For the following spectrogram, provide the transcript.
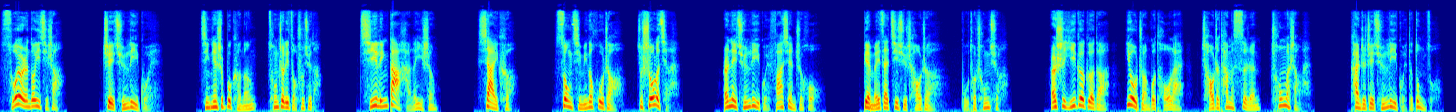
所有人都一起上！这群厉鬼今天是不可能从这里走出去的！麒麟大喊了一声，下一刻，宋启明的护照就收了起来。而那群厉鬼发现之后，便没再继续朝着骨头冲去了，而是一个个的又转过头来，朝着他们四人冲了上来。看着这群厉鬼的动作，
